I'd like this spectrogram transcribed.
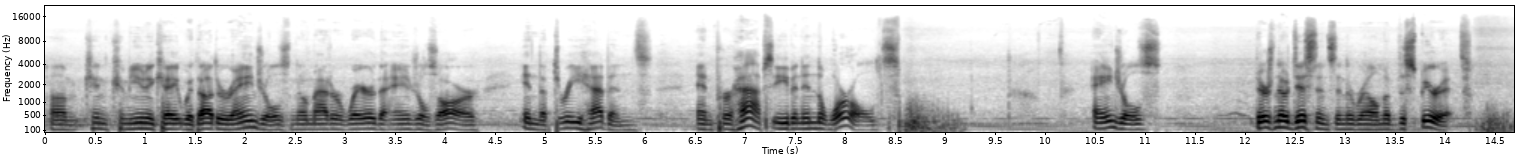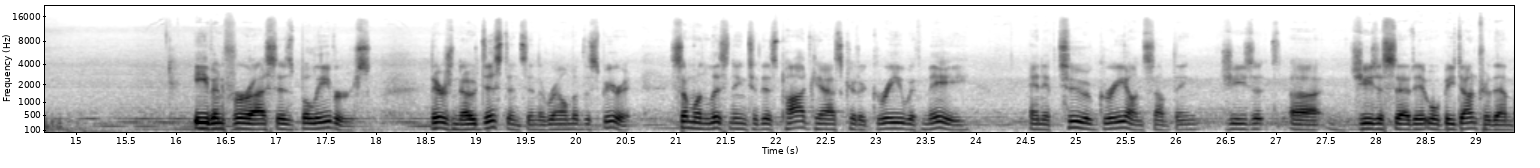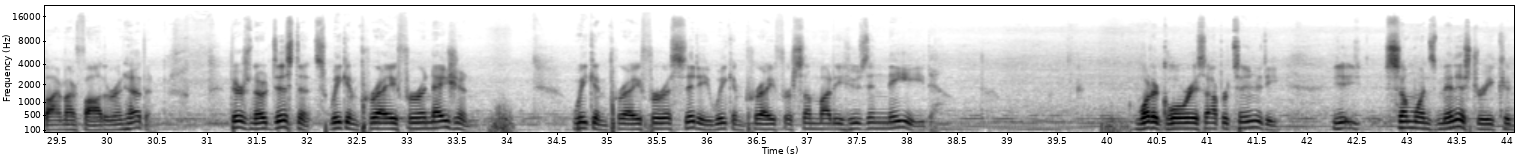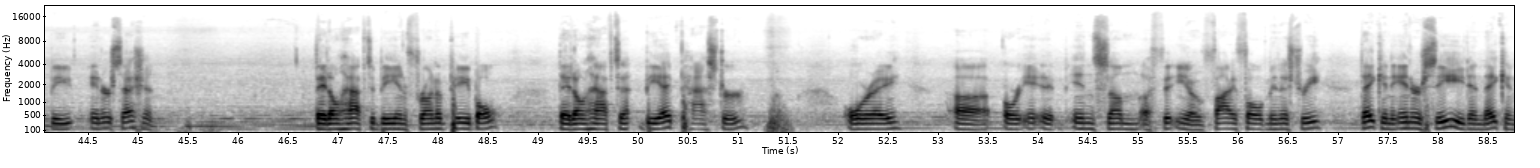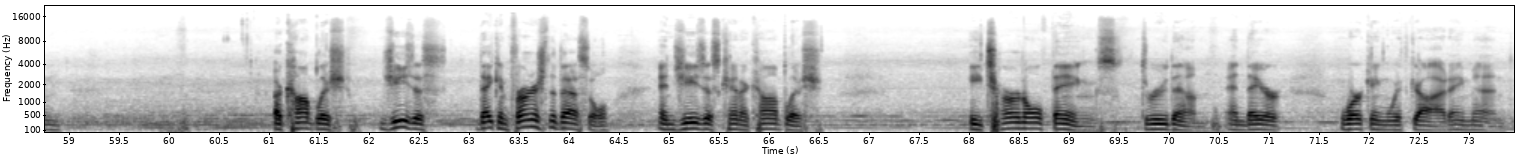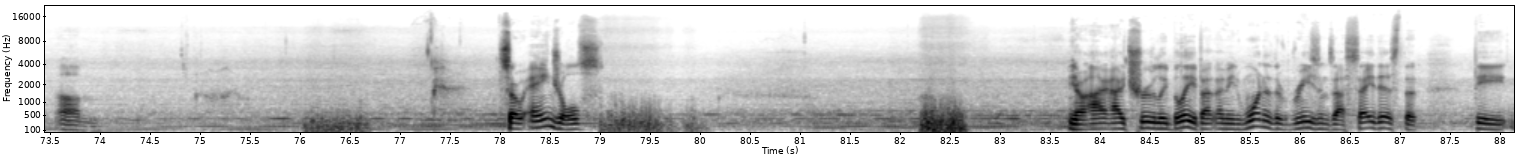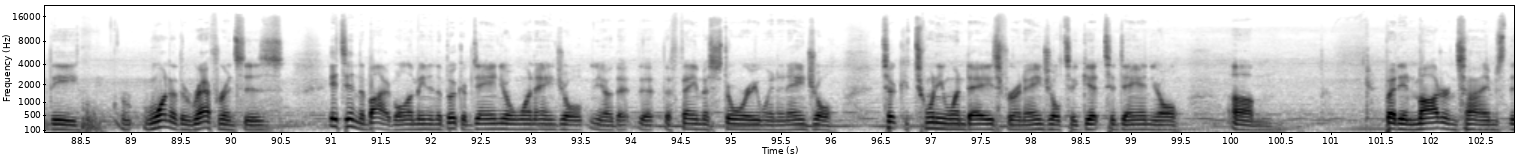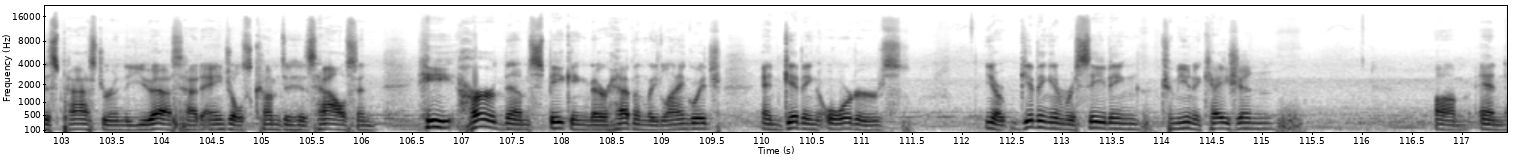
um, can communicate with other angels no matter where the angels are in the three heavens and perhaps even in the worlds angels, there's no distance in the realm of the Spirit. Even for us as believers, there's no distance in the realm of the Spirit. Someone listening to this podcast could agree with me, and if two agree on something, Jesus, uh, Jesus said, It will be done for them by my Father in heaven. There's no distance. We can pray for a nation. We can pray for a city. We can pray for somebody who's in need. What a glorious opportunity. Someone's ministry could be intercession. They don't have to be in front of people. They don't have to be a pastor or a uh, or in some you know fivefold ministry. They can intercede and they can accomplish Jesus. They can furnish the vessel, and Jesus can accomplish eternal things through them, and they are working with God. Amen. Um, so, angels, you know, I, I truly believe. I, I mean, one of the reasons I say this that the the one of the references it's in the Bible. I mean, in the book of Daniel, one angel, you know, the, the, the, famous story when an angel took 21 days for an angel to get to Daniel um, but in modern times, this pastor in the U.S. had angels come to his house, and he heard them speaking their heavenly language and giving orders, you know, giving and receiving communication, um, and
